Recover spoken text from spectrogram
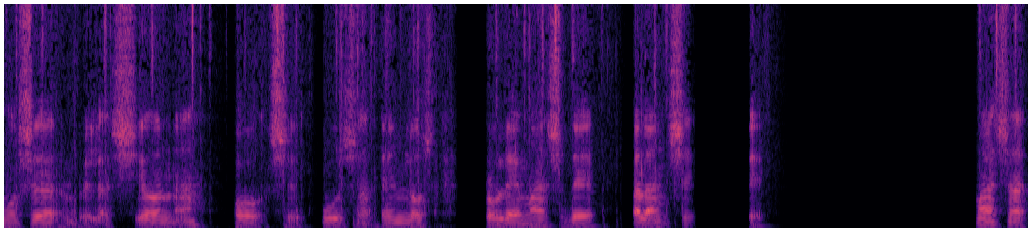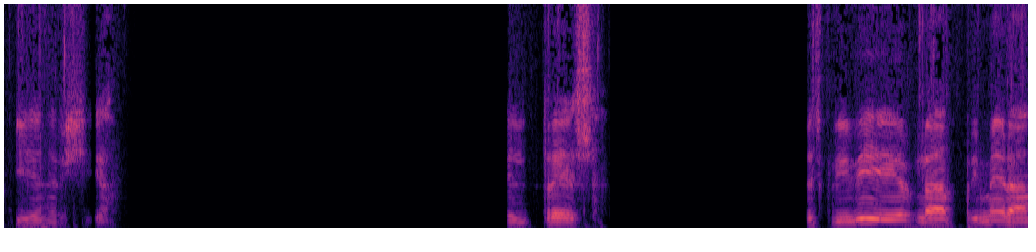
cómo se relaciona o se usa en los problemas de balance de masa y energía. El 3. Describir la primera,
